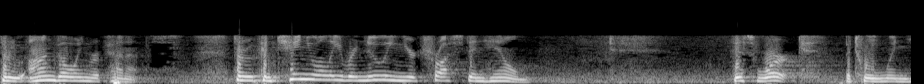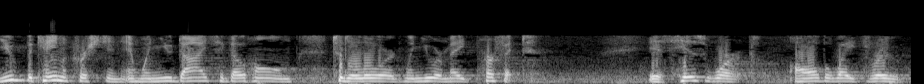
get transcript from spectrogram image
through ongoing repentance, through continually renewing your trust in Him. This work between when you became a Christian and when you died to go home to the Lord, when you were made perfect, is His work all the way through.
